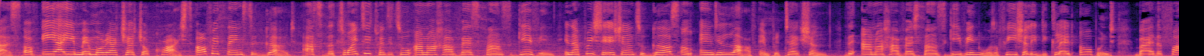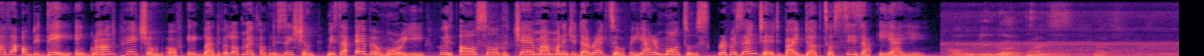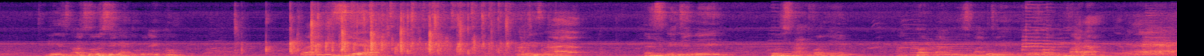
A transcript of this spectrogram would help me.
Members of Iyayi Memorial Church of Christ offer thanks to God at the 2022 Annual Harvest Thanksgiving in appreciation to God's unending love and protection. The annual Harvest Thanksgiving was officially declared opened by the father of the day and grand patron of Egba Development Organization, Mr. Abel Moriyi, who is also the chairman managing director of Eyari Motors, represented by Dr. Caesar Iyayi. I want to give God thanks that He is not so sick that He couldn't come. But He's here and He's now designating me to stand for Him and cut down this mountain in the name of the Father,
